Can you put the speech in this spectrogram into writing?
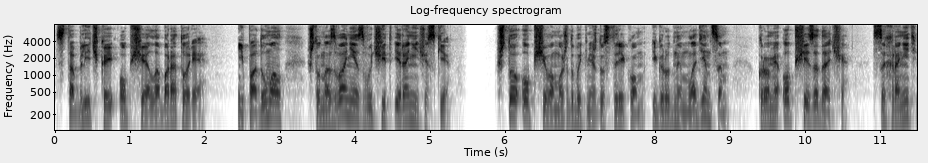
с табличкой «Общая лаборатория» и подумал, что название звучит иронически. Что общего может быть между стариком и грудным младенцем, кроме общей задачи – сохранить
